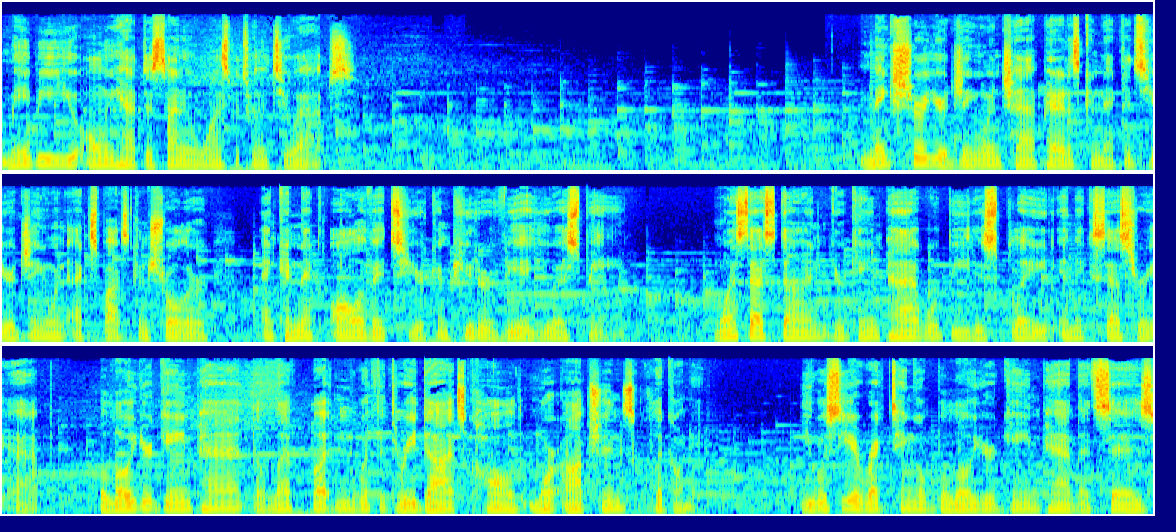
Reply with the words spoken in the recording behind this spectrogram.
Maybe you only have to sign in once between the two apps. Make sure your genuine chat pad is connected to your genuine Xbox controller and connect all of it to your computer via USB. Once that's done, your gamepad will be displayed in the accessory app. Below your gamepad, the left button with the three dots called More Options, click on it. You will see a rectangle below your gamepad that says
